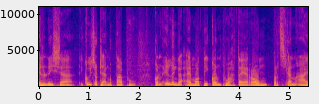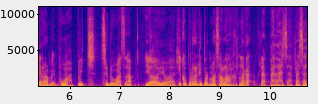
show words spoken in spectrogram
Indonesia iku iso dianggap tabu. Kon eling enggak emoticon buah terong, percikan air ambek buah peach sing nduk WhatsApp. Oh iya mas. Iku pernah dipermasalahkan lah balas bahasa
